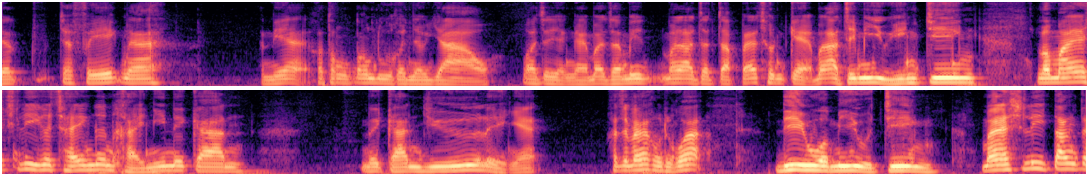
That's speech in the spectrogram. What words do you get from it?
จะจะเฟกนะ อันเนี้ยก็ต้องต้องดูกันยาวๆ ว่าจะยังไง มันอาจจะไม่มันอาจจะจับแปะชนแกะ มันอาจจะมีอยู่จริงๆ เราไมค์ แอชลีย์ก็ใช้เงื่อนไขนี้ในการในการยื้ออะไรอย่างเงี้ย เขาจะไหมผมถึงว่าดีลมีอยู่จริงไมค์ แอชลีย์ตั้งใจ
